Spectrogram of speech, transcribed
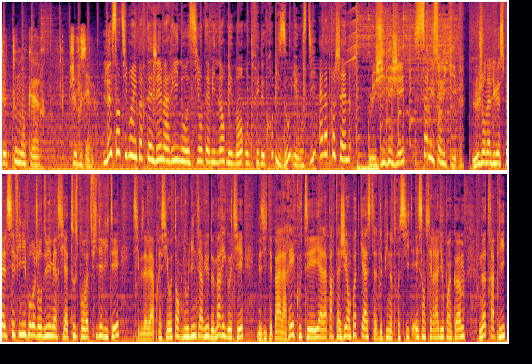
de tout mon cœur. Je vous aime. Le sentiment est partagé, Marie. Nous aussi, on t'aime énormément. On te fait de gros bisous et on se dit à la prochaine. Le JDG, Sam et son équipe. Le journal du gospel, c'est fini pour aujourd'hui. Merci à tous pour votre fidélité. Si vous avez apprécié autant que nous l'interview de Marie Gauthier, n'hésitez pas à la réécouter et à la partager en podcast depuis notre site essentielradio.com, notre appli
